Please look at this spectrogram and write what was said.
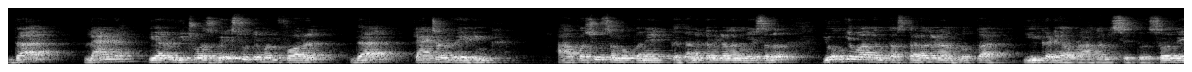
the land here which was very suitable for the cattle rearing. ಆ ಪಶು ಸಂಗೋಪನೆ ದನಕರುಗಳನ್ನು ಮೇಯಿಸಲು ಯೋಗ್ಯವಾದಂಥ ಸ್ಥಳಗಳನ್ನು ಹುಡುಕ್ತಾ ಈ ಕಡೆ ಅವರು ಆಗಮಿಸಿದ್ದು so they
